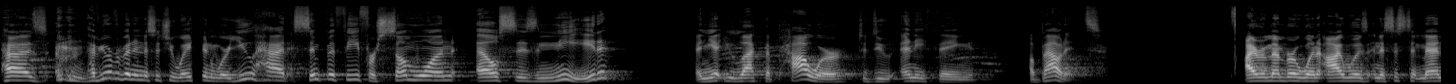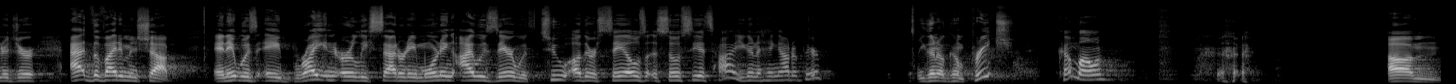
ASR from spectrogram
Has, have you ever been in a situation where you had sympathy for someone else's need? And yet you lack the power to do anything about it. I remember when I was an assistant manager at the vitamin shop, and it was a bright and early Saturday morning. I was there with two other sales associates. Hi, you gonna hang out up here? You gonna come preach? Come on. um,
